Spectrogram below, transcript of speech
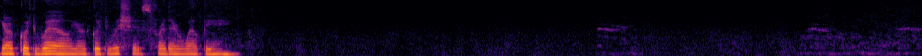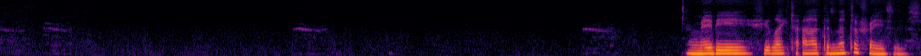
Your goodwill, your good wishes for their well being. Maybe if you like to add the metta phrases,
